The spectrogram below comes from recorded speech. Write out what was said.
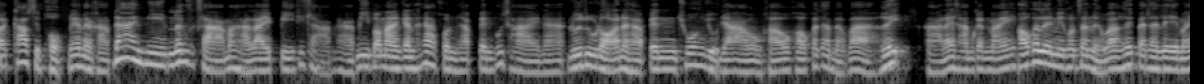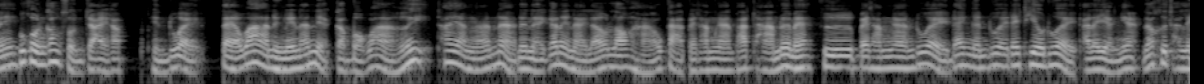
1996 เนี่ยนะครับ ได้มีนักศึกษามหาลัยปีที่ 3 นะครับ มีประมาณกัน 5 คนครับ เป็นผู้ชายนะฤดูร้อนนะครับ เป็นช่วงหยุดยาวของเขาเขาก็จะแบบว่าเฮ้ยหาอะไรทำกันไหมเขาก็เลยมีคนเสนอว่าเฮ้ยไปทะเลไหมทุกคนก็สนใจครับ เห็นด้วย แต่ว่าหนึ่งในนั้นเนี่ยกับบอกว่าเฮ้ยถ้าอย่างนั้นน่ะไหนๆก็ไหนๆแล้วเราหาโอกาสไปทำงานพาร์ทไทม์ด้วยไหมคือไปทำงานด้วยได้เงินด้วยได้เที่ยวด้วย อะไรอย่างเงี้ยแล้วคือทะเล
